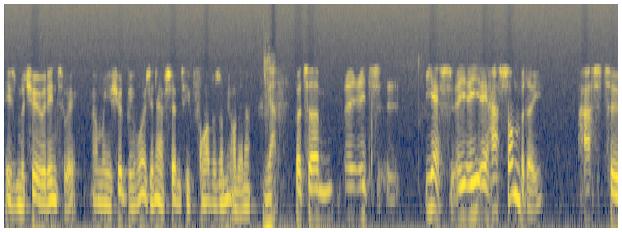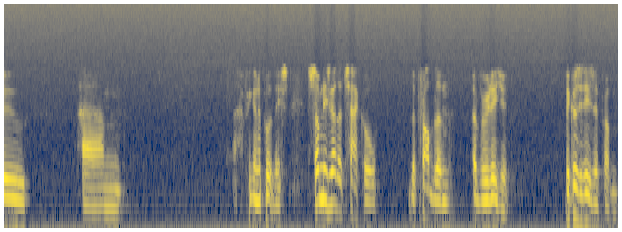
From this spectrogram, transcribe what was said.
he's matured into it. I mean, he should be. What is he now? Seventy-five or something? I don't know. Yeah. But um, it's yes, he, he has somebody has to. Um, how are we going to put this? Somebody's got to tackle the problem of religion because it is a problem.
